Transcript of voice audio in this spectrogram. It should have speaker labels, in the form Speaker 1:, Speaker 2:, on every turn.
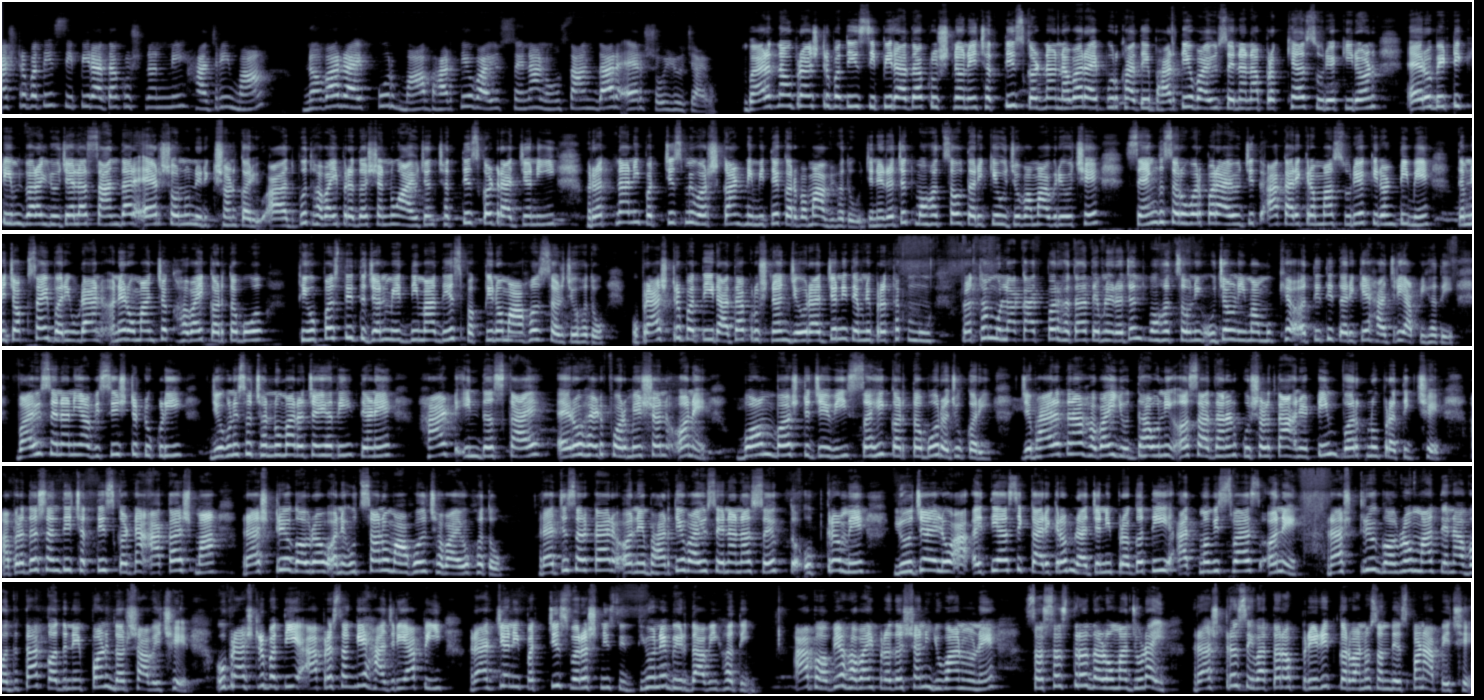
Speaker 1: ઉપરાષ્ટ્રપતિ સીપી રાધાકૃષ્ણનની હાજરીમાં નવા રાયપુરમાં ભારતીય વાયુસેનાનો શાનદાર એર શો યોજાયો. ભારતના ઉપરાષ્ટ્રપતિ સીપી રાધાકૃષ્ણને છત્તીસગઢના નવા રાયપુર ખાતે ભારતીય વાયુસેનાના પ્રખ્યાત સૂર્યકિરણ એરોબેટિક ટીમ દ્વારા યોજાયેલા શાનદાર એર શોનું નિરીક્ષણ કર્યું. આ અદ્ભુત હવાઈ પ્રદર્શનનું આયોજન છત્તીસગઢ રાજ્યની રત્નાની પચીસમી વર્ષગાંઠ નિમિત્તે કરવામાં આવ્યું હતું, જેને રજત મહોત્સવ તરીકે ઉજવવામાં આવી રહ્યો છે. સેંગ સરોવર પર આયોજિત આ કાર્યક્રમમાં સૂર્યકિરણ ટીમે તેમની ચોકસાઈભરી ઉડાન અને રોમાંચક હવાઈ કરતબો થી ઉપસ્થિત જનમેદનીમાં દેશભક્તિનો માહોલ સર્જ્યો હતો. ઉપરાષ્ટ્રપતિ રાધાકૃષ્ણન જેઓ રાજ્યની તેમની પ્રથમ પ્રથમ મુલાકાત પર હતા, તેમણે રજત મહોત્સવની ઉજવણીમાં મુખ્ય અતિથિ તરીકે હાજરી આપી હતી. વાયુસેનાની આ વિશિષ્ટ ટુકડી જે ઓગણીસો છન્નુંમાં રચાઈ હતી. તેણે heart in the sky arrowhead formation અને બોમ્બ બસ્ટ જેવી સહી કરતબો રજૂ કરી, જે ભારતના હવાઈ યોદ્ધાઓની અસાધારણ કુશળતા અને ટીમ વર્કનું પ્રતીક છે. આ પ્રદર્શનથી છત્તીસગઢના આકાશમાં રાષ્ટ્રીય ગૌરવ અને ઉત્સાહનો માહોલ છવાયો હતો. રાજ્ય સરકાર અને ભારતીય વાયુસેનાના સંયુક્ત ઉપક્રમે યોજાયેલો આ ઐતિહાસિક કાર્યક્રમ રાજ્યની પ્રગતિ, આત્મવિશ્વાસ અને રાષ્ટ્રીય ગૌરવમાં તેના વધતા કદને પણ દર્શાવે છે. ઉપરાષ્ટ્રપતિએ આ પ્રસંગે હાજરી આપી રાજ્યની પચીસ વર્ષની સિદ્ધિઓને બિરદાવી હતી. આ ભવ્ય હવાઈ પ્રદર્શન યુવાનોને સશસ્ત્ર દળોમાં જોડાઈ રાષ્ટ્ર સેવા તરફ પ્રેરિત કરવાનો સંદેશ પણ આપે છે.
